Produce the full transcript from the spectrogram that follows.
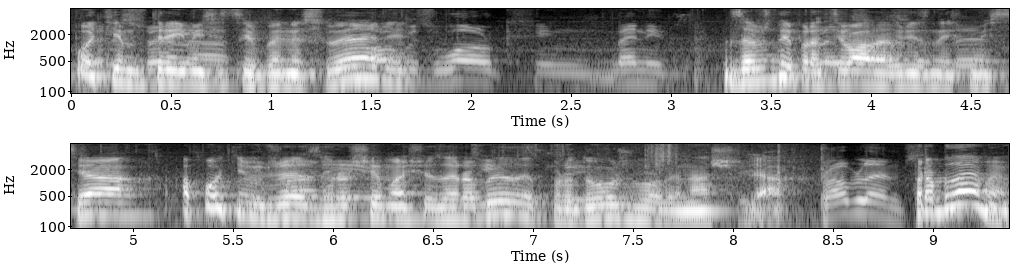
потім 3 місяці в Венесуелі. Завжди працювали в різних місцях, а потім вже з грошима, що заробили, продовжували наш шлях. Проблеми?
